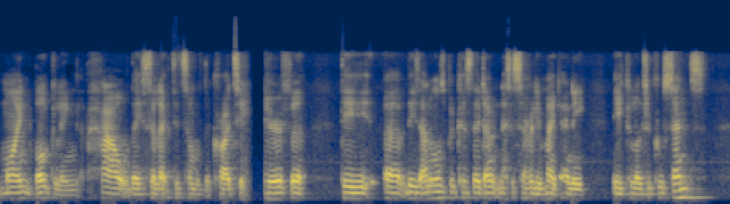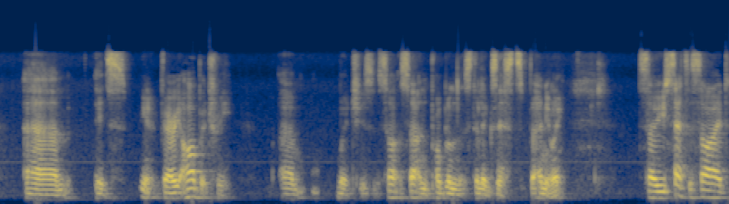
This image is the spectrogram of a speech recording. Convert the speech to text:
mind-boggling how they selected some of the criteria for the uh, these animals because they don't necessarily make any ecological sense. Um, it's you know, very arbitrary, um, which is a certain problem that still exists. But anyway, so you set aside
